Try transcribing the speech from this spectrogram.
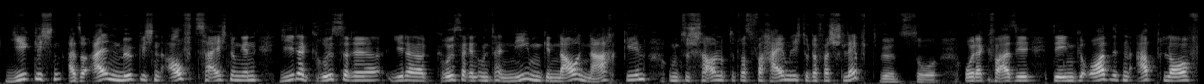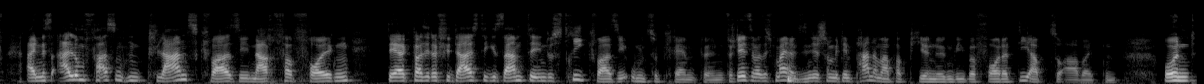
jeglichen, also allen möglichen Aufzeichnungen jeder größere, jeder größeren Unternehmen genau nachgehen, um zu schauen, ob etwas verheimlicht oder verschleppt wird, so. Oder quasi den geordneten Ablauf eines allumfassenden Plans quasi nachverfolgen, der quasi dafür da ist, die gesamte Industrie quasi umzukrempeln. Versteht ihr, was ich meine? Sie sind ja schon mit den Panama-Papieren irgendwie überfordert, die abzuarbeiten. Und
